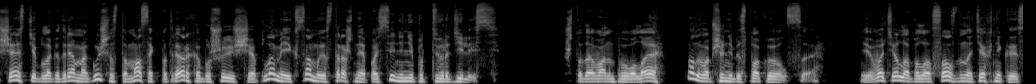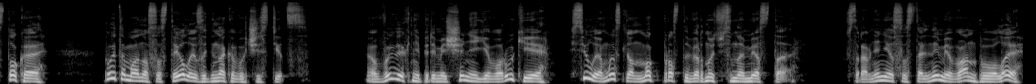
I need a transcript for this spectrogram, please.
к счастью, благодаря могуществу масок Патриарха Бушующее Пламя их самые страшные опасения не подтвердились. Что до Ван Буэлэ, он вообще не беспокоился. Его тело было создано техникой истока, поэтому оно состояло из одинаковых частиц. Вывихни перемещение его руки, силой мысли он мог просто вернуть все на место. В сравнении с остальными Ван Буэлэ,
